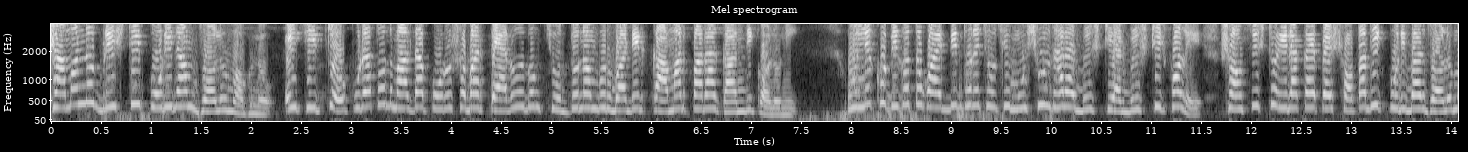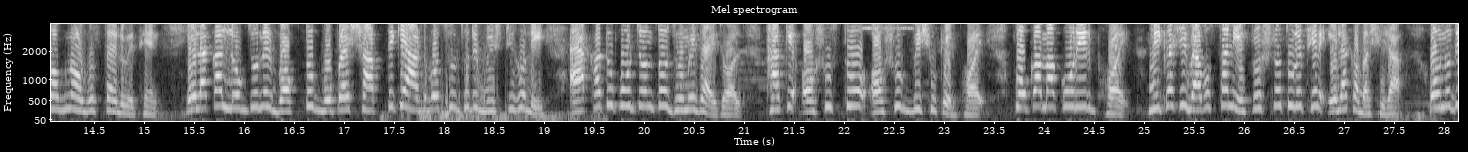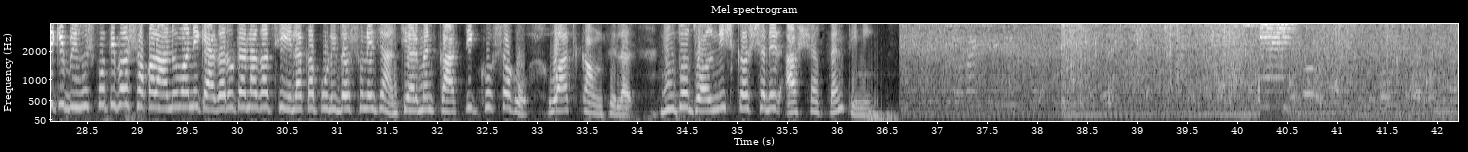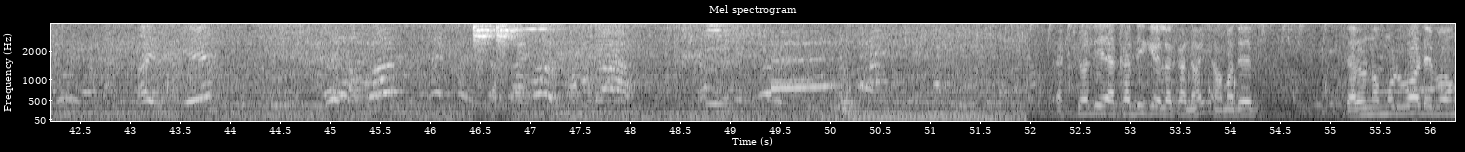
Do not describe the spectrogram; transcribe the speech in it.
সামান্য বৃষ্টি পরিণাম জলমগ্ন। এই চিত্র পুরাতন মালদা পৌরসভার তেরো এবং চোদ্দ নম্বর ওয়ার্ডের কামারপাড়া গান্ধী কলোনি। উল্লেখ্য, বিগত কয়েকদিন ধরে চলছে মুষলধারায় বৃষ্টি আর বৃষ্টির ফলে সংশ্লিষ্ট এলাকায় প্রায় শতাধিক পরিবার জলমগ্ন অবস্থায় রয়েছেন। এলাকার লোকজনের বক্তব্য প্রায় সাত থেকে আট বছর ধরে বৃষ্টি হলে এক হাঁটু পর্যন্ত জমে যায় জল। থাকে অসুস্থ, অসুখ বিসুখের ভয়, পোকামাকড়ের ভয়। নিকাশি ব্যবস্থা নিয়ে প্রশ্ন তুলেছেন এলাকাবাসীরা। অন্যদিকে বৃহস্পতিবার সকাল আনুমানিক এগারোটা নাগাদ সেই এলাকা পরিদর্শনে যান চেয়ারম্যান কার্তিক ঘোষ সহ ওয়ার্ড কাউন্সিলর। দ্রুত জল নিষ্কাশনের আশ্বাস দেন তিনি। অ্যাকচুয়ালি একাধিক এলাকা নয়, আমাদের তেরো নম্বর ওয়ার্ড এবং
